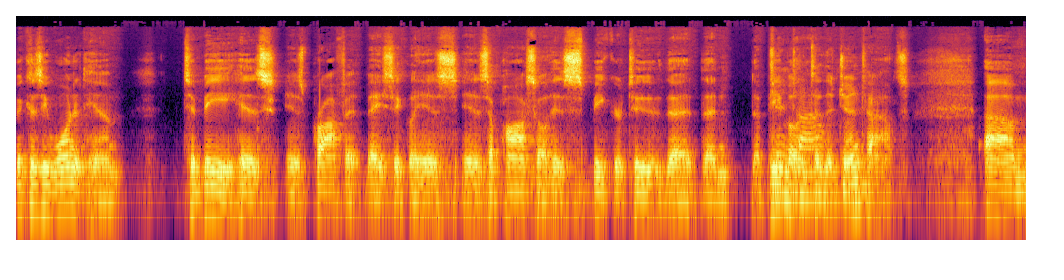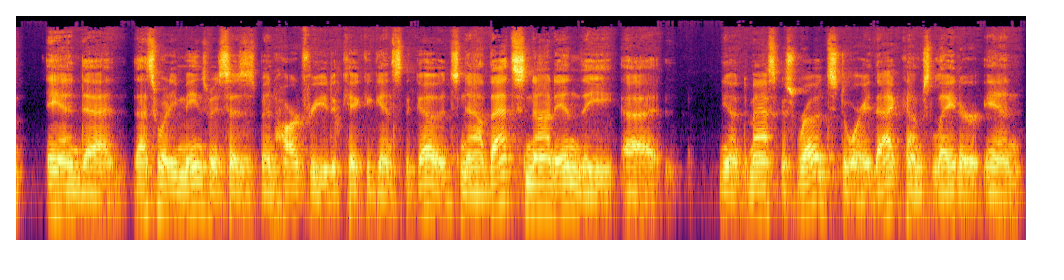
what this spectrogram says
because he wanted him to be his his prophet, basically his his apostle, his speaker to the the, the people and to the Gentiles. Um, and uh, that's what he means when he says it's been hard for you to kick against the goads. Now, that's not in the uh, you know Damascus Road story. That comes later in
